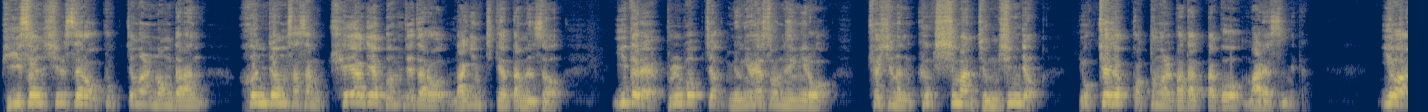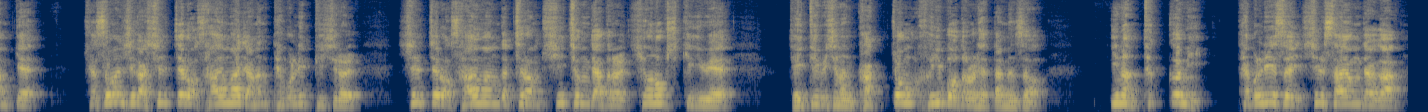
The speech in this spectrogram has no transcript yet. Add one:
비선 실세로 국정을 농단한 헌정사상 최악의 범죄자로 낙인찍혔다면서 이들의 불법적 명예훼손 행위로 최 씨는 극심한 정신적, 육체적 고통을 받았다고 말했습니다. 이와 함께 최서원 씨가 실제로 사용하지 않은 태블릿 PC를 실제로 사용한 것처럼 시청자들을 현혹시키기 위해 JTBC는 각종 허위 보도를 했다면서 이는 특검이 태블릿의 실사용자가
